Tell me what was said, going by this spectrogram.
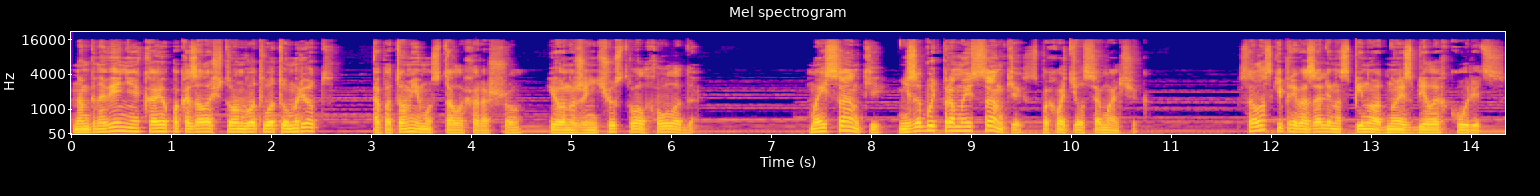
На мгновение Каю показалось, что он вот-вот умрет, а потом ему стало хорошо, и он уже не чувствовал холода. «Мои санки! Не забудь про мои санки!» – спохватился мальчик. Салазки привязали на спину одной из белых куриц,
